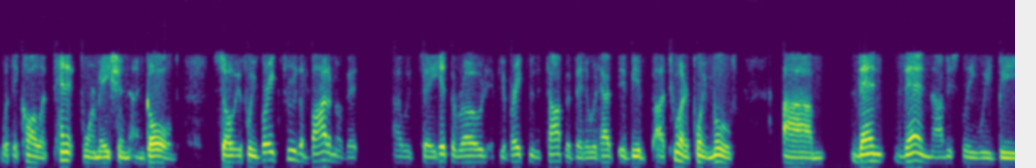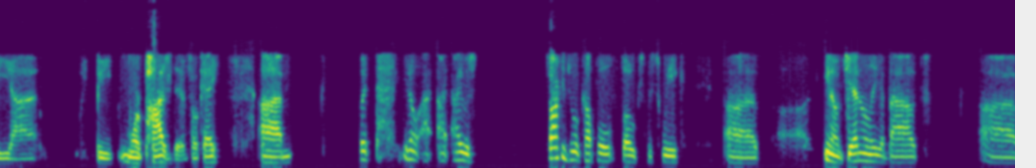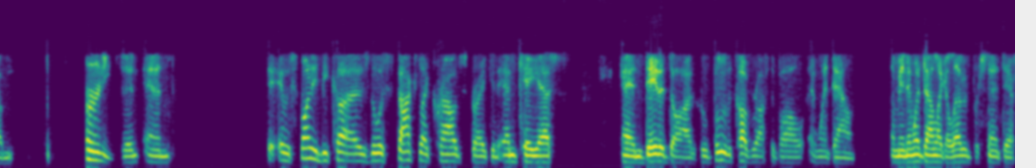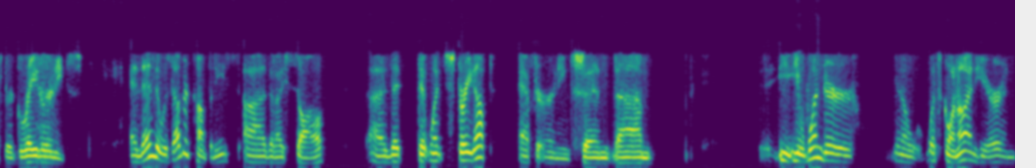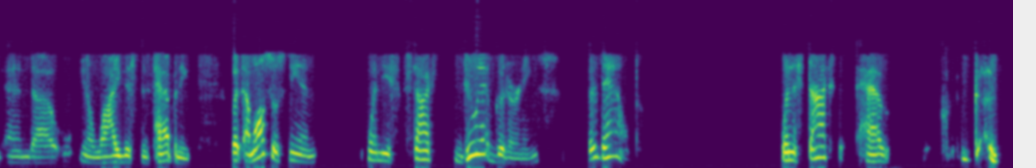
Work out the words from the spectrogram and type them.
what they call a pennant formation on gold. So if we break through the bottom of it, I would say hit the road. If you break through the top of it, it would have it'd be a 200 point move. Um, then then obviously we'd be uh, be more positive. Okay, um, but you know I, I was talking to a couple folks this week. Uh, uh, you know generally about um, earnings and and it was funny because there was stocks like CrowdStrike and MKS and Datadog who blew the cover off the ball and went down. I mean, it went down like 11% after great earnings. And then there was other companies uh, that I saw uh, that that went straight up after earnings, and um, you wonder, you know, what's going on here, and and uh, you know why this is happening. But I'm also seeing when these stocks do have good earnings, they're down. When the stocks have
